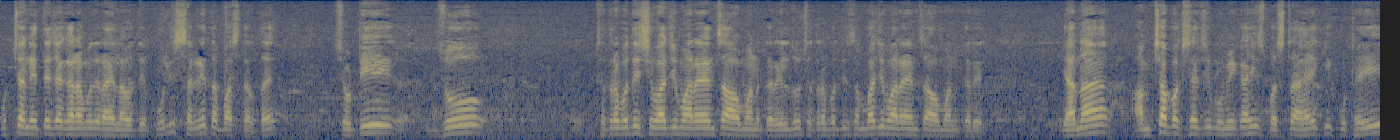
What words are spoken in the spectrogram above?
कुठच्या नेत्याच्या घरामध्ये राहायला होते पोलीस सगळे तपास करतायत. शेवटी जो छत्रपती शिवाजी महाराजांचा अवमान करेल जो छत्रपती संभाजी महाराजांचा अवमान करेल यांना आमच्या पक्षाची भूमिका ही स्पष्ट आहे की कुठेही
